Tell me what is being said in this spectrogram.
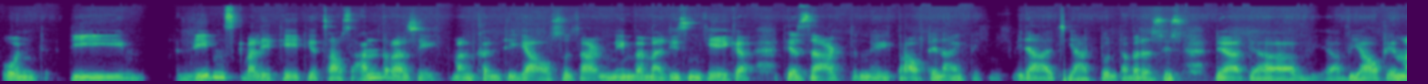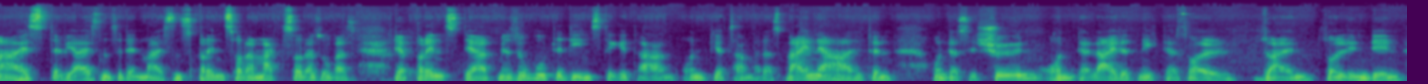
Und die Lebensqualität jetzt aus anderer Sicht, man könnte ja auch so sagen, nehmen wir mal diesen Jäger, der sagt, nee, ich brauche den eigentlich nicht wieder als Jagdhund, aber das ist der, der, ja, wie auch immer heißt, wie heißen sie denn meistens, Prinz oder Max oder sowas. Der Prinz, der hat mir so gute Dienste getan und jetzt haben wir das Bein erhalten und das ist schön und der leidet nicht, der soll sein, soll in den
